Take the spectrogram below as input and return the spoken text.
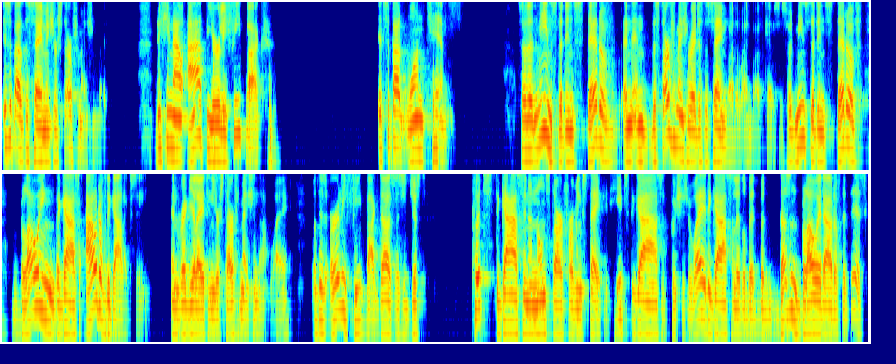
is about the same as your star formation rate. But if you now add the early feedback, it's about one tenth. So that means that instead of, and, and the star formation rate is the same, by the way, in both cases. So it means that instead of blowing the gas out of the galaxy and regulating your star formation that way, what this early feedback does is it just puts the gas in a non-star forming state. It heats the gas, it pushes away the gas a little bit, but doesn't blow it out of the disk.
